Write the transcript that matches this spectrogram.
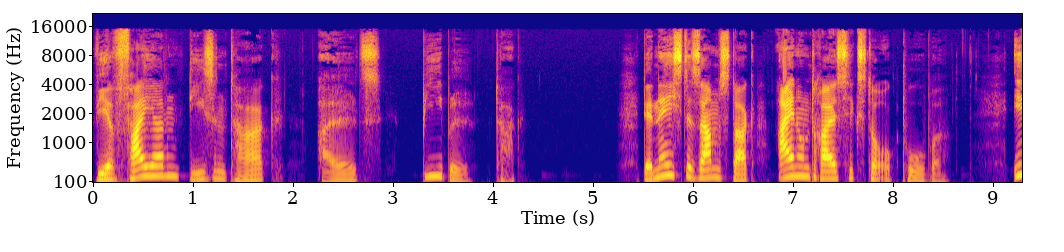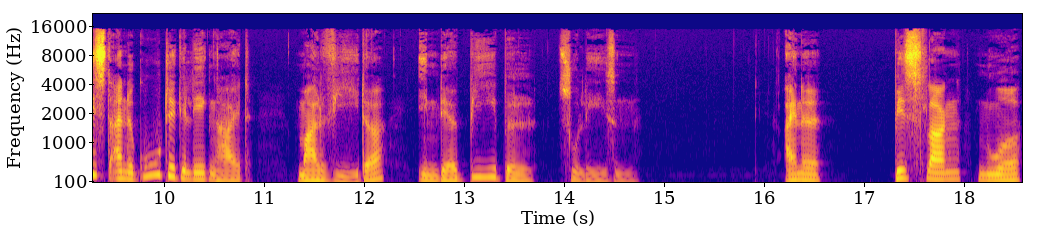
Wir feiern diesen Tag als Bibeltag. Der nächste Samstag, 31. Oktober, ist eine gute Gelegenheit, mal wieder in der Bibel zu lesen. Eine bislang nur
